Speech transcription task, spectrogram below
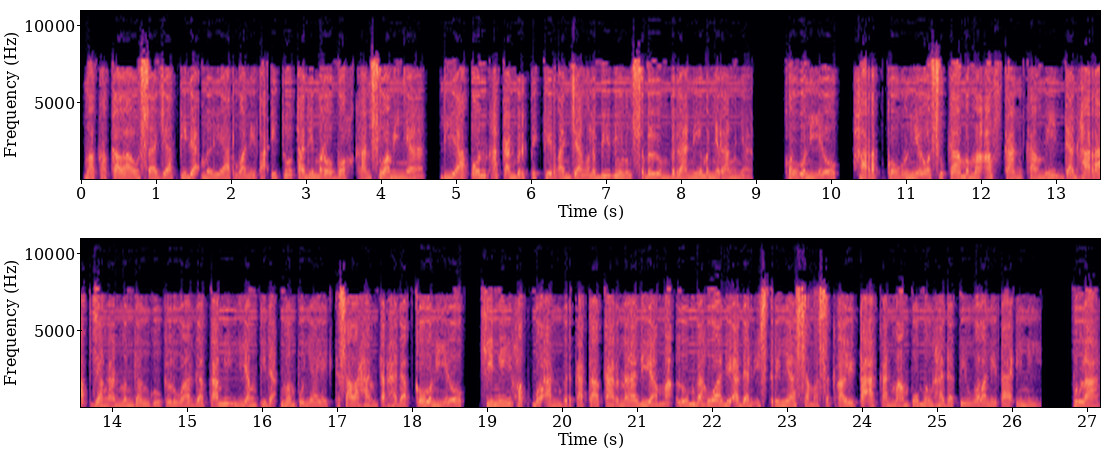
maka kalau saja tidak melihat wanita itu tadi merobohkan suaminya, dia pun akan berpikir panjang lebih dulu sebelum berani menyerangnya. Kolonio, harap Kounio suka memaafkan kami dan harap jangan mengganggu keluarga kami yang tidak mempunyai kesalahan terhadap Kounio. Kini Hok Boan berkata karena dia maklum bahwa dia dan istrinya sama sekali tak akan mampu menghadapi wanita ini. Pula,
